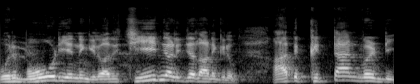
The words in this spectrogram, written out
ഒരു ബോഡി എന്നെങ്കിലും അത് ചീഞ്ഞളിഞ്ഞതാണെങ്കിലും അത് കിട്ടാൻ വേണ്ടി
